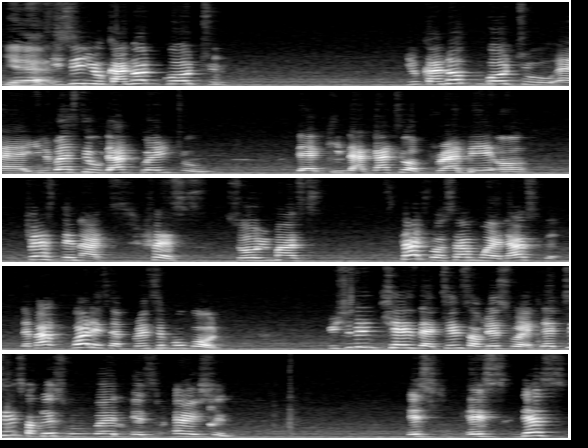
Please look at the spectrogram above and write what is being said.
Yes. You see, you cannot go to you cannot go to uh, university without going to the kindergarten or primary or first thing at first. So you must start for somewhere. That's the, the God is a principle God. You shouldn't change the things of this world. The things of this world is perishing. It's it's just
